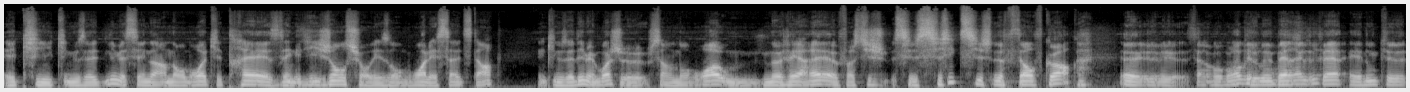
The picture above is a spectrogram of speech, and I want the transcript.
et qui nous a dit, mais c'est un endroit qui est très exigeant sur les endroits, les salles, etc. Et qui nous a dit, mais moi, je, c'est un endroit où je me verrais, enfin, si je, si, si, si je le fais encore, euh, c'est un endroit où je me verrais le faire. Et donc, euh,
